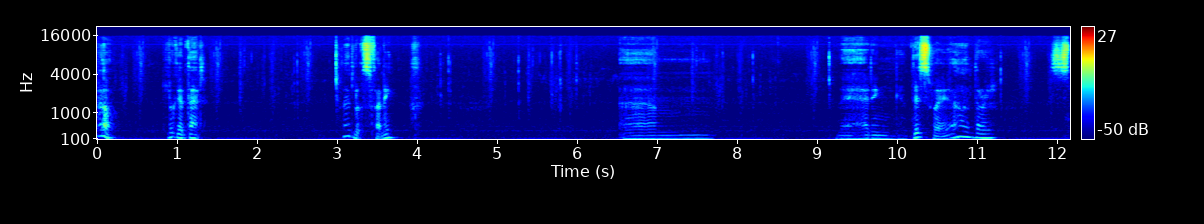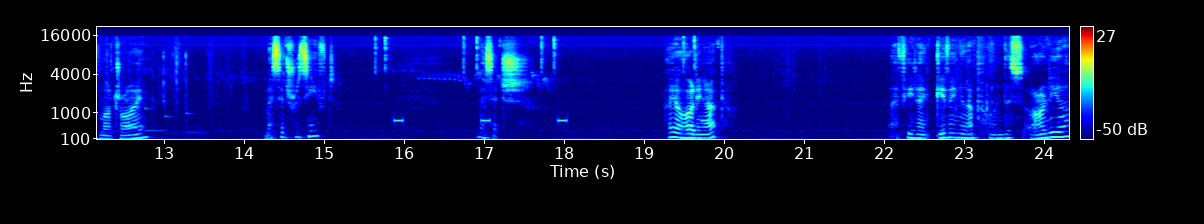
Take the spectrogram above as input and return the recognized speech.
Oh, look at that. That looks funny. um, they're heading this way. Oh, there's a small drawing. Message received? Message. Are you holding up? I feel like giving up on this earlier.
